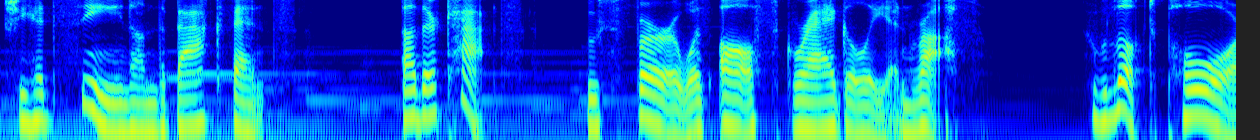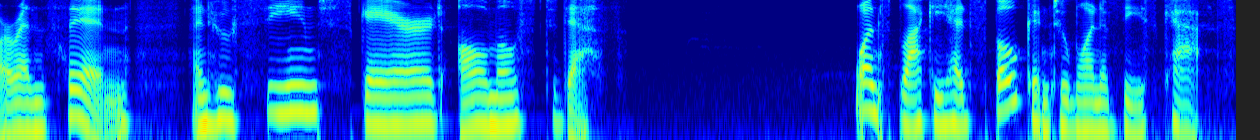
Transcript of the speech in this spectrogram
she had seen on the back fence other cats whose fur was all scraggly and rough, who looked poor and thin, and who seemed scared almost to death. Once Blackie had spoken to one of these cats,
